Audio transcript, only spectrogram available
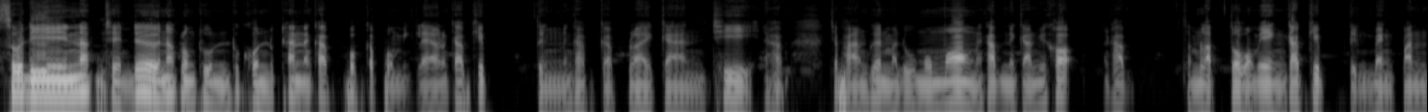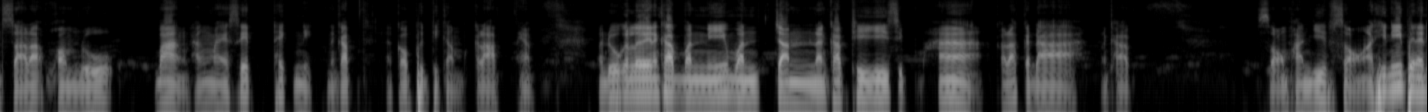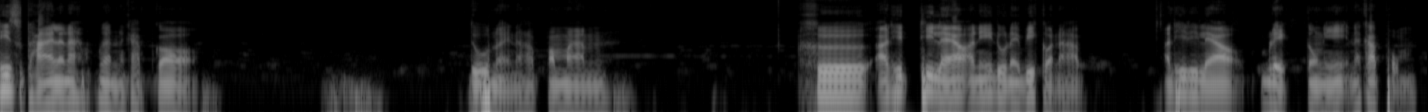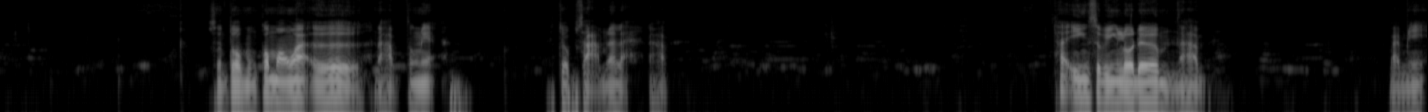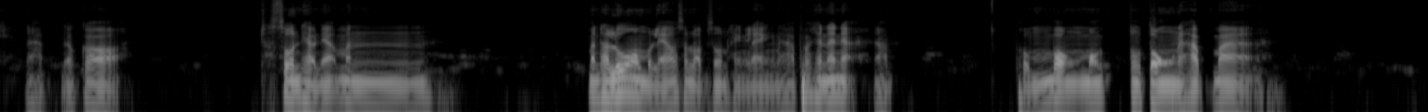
สวัสดีนักเทรดเดอร์นักลงทุนทุกคนทุกท่านนะครับ พบกับผมอีกแล้วนะครับ คลิปตึงนะครับกับรายการที่นะครับ จะพาเพื่อนมาดูมุมมองนะครับ ในการวิเคราะห์นะครับสำหรับตัวผมเองครับคลิปตึงแบ่งปันสาระความรู้บ้างทั้ง mindset เทคนิคนะครับ แล้วก็พฤติกรรมกราฟนะครับ มาดูกันเลยนะครับ วันนี้วันจันทร์นะครับที่ 25 กรกฎานะครับ 2022 อาทิตย์นี้เป็นอาทิตย์สุดท้ายแล้วนะเพื่อนนะครับก็ ดูหน่อยนะครับ ประมาณ คืออาทิตย์ที่แล้วอันนี้ดูในบิ๊กก่อนนะครับ อาทิตย์ที่แล้วเบรกตรงนี้นะครับผม ส่วนตัวผมก็มองว่า เออนะครับ ตรงเนี้ยจบ 3 แล้วแหละนะครับ ถ้าอิงสวิงโลเดิมนะครับ แบบนี้นะครับ แล้วก็ โซนแถวเนี้ยมัน มันทะลุมาหมดแล้วสำหรับโซนแข็งแรงนะครับ เพราะฉะนั้นเนี่ยนะครับ ผมมองมองตรงๆนะครับว่า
